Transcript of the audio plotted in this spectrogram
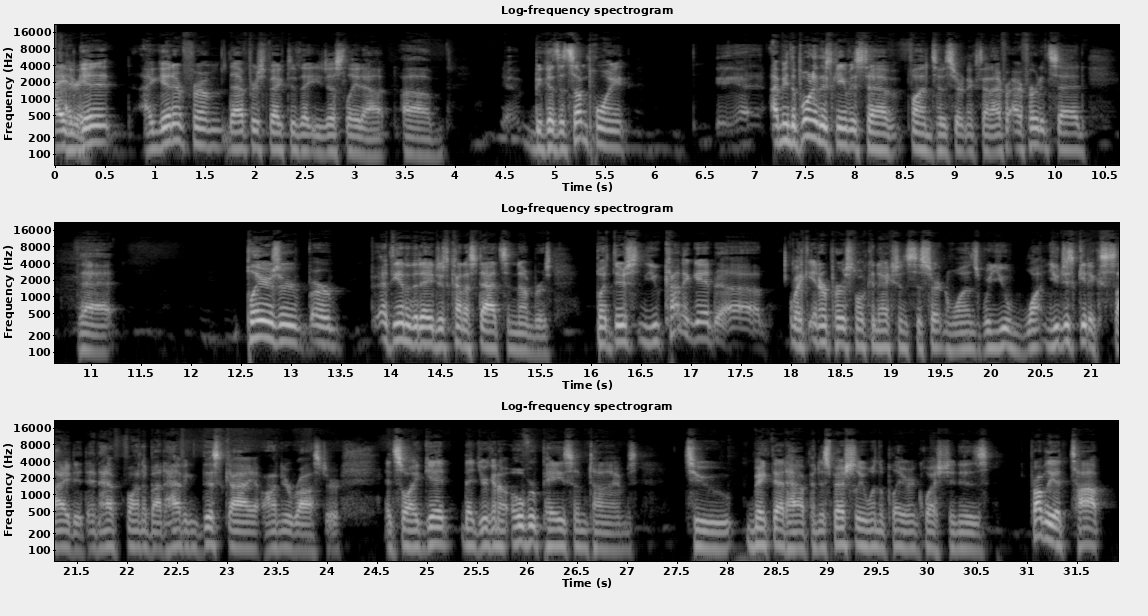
I I get it. I get it from that perspective that you just laid out. Um, because at some point, I mean, the point of this game is to have fun to a certain extent. I've, I've heard it said that players are, are at the end of the day just kind of stats and numbers, but there's you kind of get uh, like interpersonal connections to certain ones where you want you just get excited and have fun about having this guy on your roster, and so I get that you're going to overpay sometimes to make that happen, especially when the player in question is probably a top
